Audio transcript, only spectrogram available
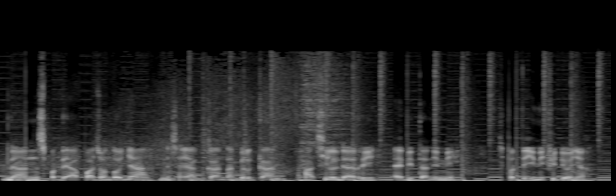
Dan seperti apa contohnya? Saya akan tampilkan hasil dari editan ini. Seperti ini videonya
